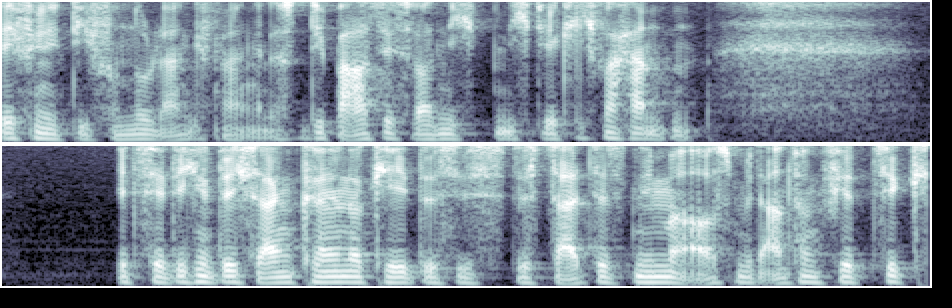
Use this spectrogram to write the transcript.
Definitiv von Null angefangen. Also die Basis war nicht, nicht wirklich vorhanden. Jetzt hätte ich natürlich sagen können, okay, das ist, das zahlt jetzt nicht mehr aus, mit Anfang 40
